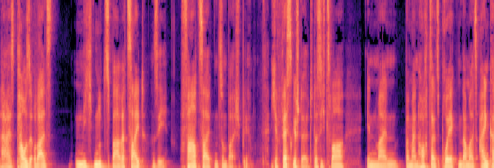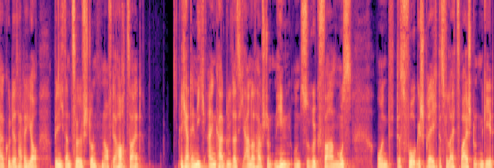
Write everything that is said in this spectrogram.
als Pause oder als nicht nutzbare Zeit sehe. Fahrzeiten zum Beispiel. Ich habe festgestellt, dass ich zwar in meinen, bei meinen Hochzeitsprojekten damals einkalkuliert hatte, ja, bin ich dann zwölf Stunden auf der Hochzeit, ich hatte nicht einkalkuliert, dass ich anderthalb Stunden hin und zurück fahren muss und das Vorgespräch, das vielleicht zwei Stunden geht,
